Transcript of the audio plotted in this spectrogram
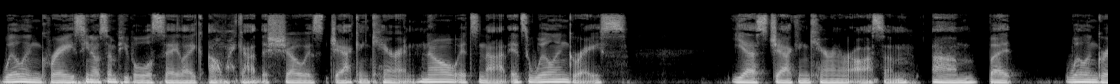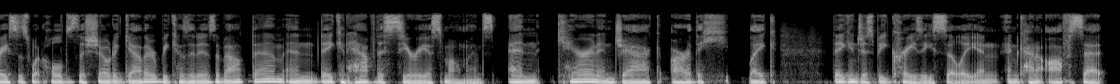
Will and Grace, you know, some people will say like, "Oh my god, the show is Jack and Karen." No, it's not. It's Will and Grace. Yes, Jack and Karen are awesome. Um, but Will and Grace is what holds the show together because it is about them and they can have the serious moments. And Karen and Jack are the like they can just be crazy silly and and kind of offset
